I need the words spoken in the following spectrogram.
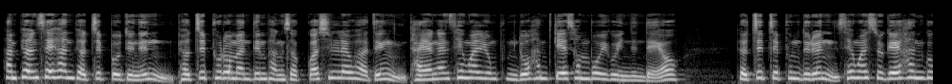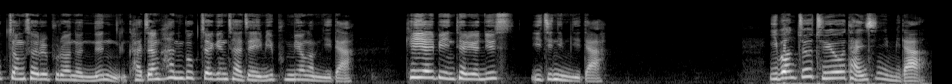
한편 세한 볏짚 보드는 볏짚으로 만든 방석과 실내화 등 다양한 생활용품도 함께 선보이고 있는데요. 볏짚 제품들은 생활 속에 한국 정서를 불어넣는 가장 한국적인 자재임이 분명합니다. KIB 인테리어 뉴스 이진입니다. 이번 주 주요 단신입니다.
